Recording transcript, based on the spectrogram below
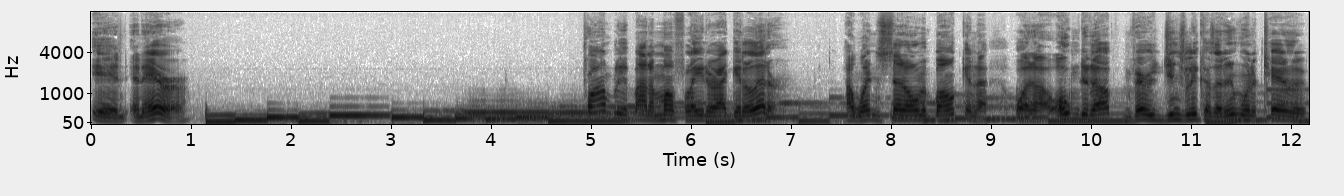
an, an error Probably about a month later, I get a letter. I went and sat on the bunk and I, and I opened it up very gingerly because I didn't want to tear the,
